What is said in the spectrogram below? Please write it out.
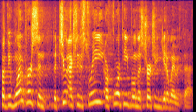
But the one person, the two, actually, there's three or four people in this church who can get away with that.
